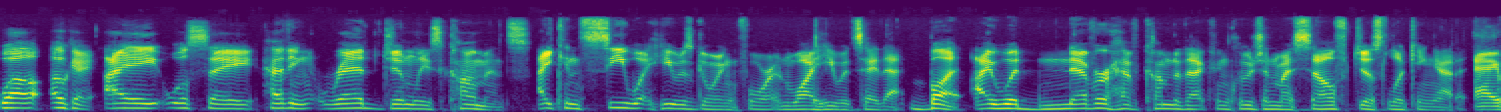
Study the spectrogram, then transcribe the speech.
Well, okay. I will say, having read Jim Lee's comments, I can see what he was going for and why he would say that. But I would never have come to that conclusion myself just looking at it. I,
